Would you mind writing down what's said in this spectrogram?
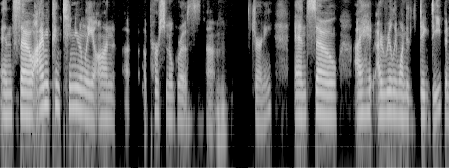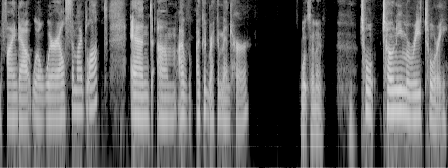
and so I'm continually on a, a personal growth um, mm-hmm. journey. And so I I really wanted to dig deep and find out well where else am I blocked, and um, I I could recommend her. What's her name? To- Toni Marie Torrey.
